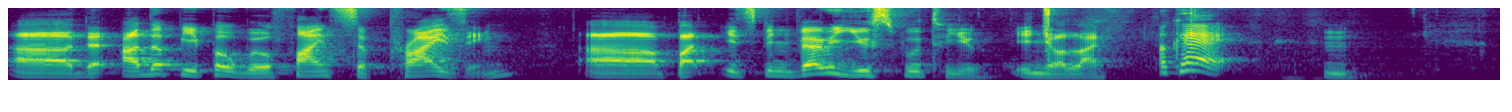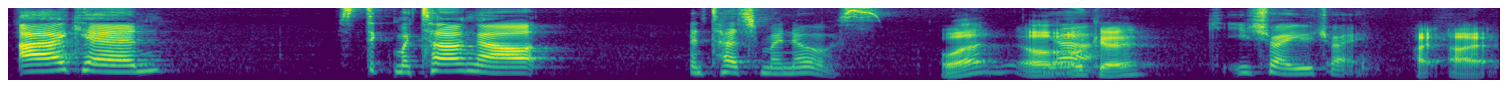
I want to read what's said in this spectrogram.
uh, that other people will find surprising, uh, but it's been very useful to you in your life? Okay. I can stick my tongue out and touch my nose. What? Oh, Yeah. okay. You try. You try. I, I,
